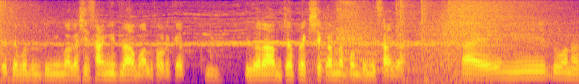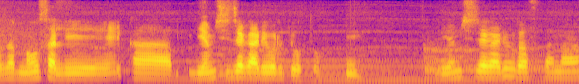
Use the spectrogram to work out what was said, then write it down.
त्याच्याबद्दल तुम्ही मगाशी सांगितलं आम्हाला थोडक्यात. ती जरा आमच्या प्रेक्षकांना पण तुम्ही सांगा काय आहे, मी दोन हजार नऊ साली एका बी एम सीच्या गाडीवरती होतो हम्म. एम सीच्या गाडीवर असताना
